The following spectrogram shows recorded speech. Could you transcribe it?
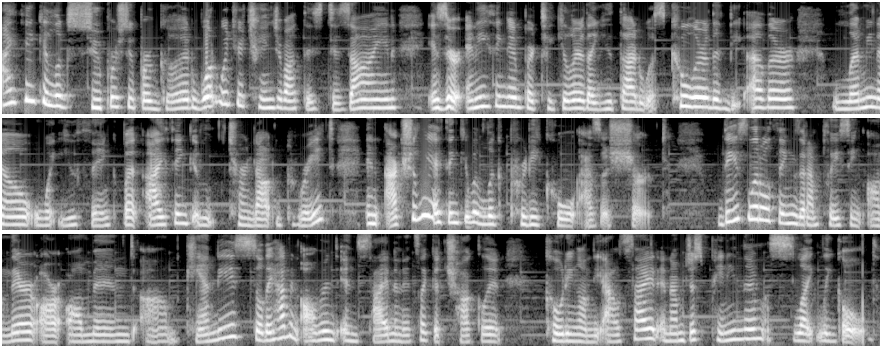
I think it looks super, super good. What would you change about this design? Is there anything in particular that you thought was cooler than the other? Let me know what you think, but I think it turned out great. And actually, I think it would look pretty cool as a shirt. These little things that I'm placing on there are almond um, candies. So they have an almond inside and it's like a chocolate coating on the outside and I'm just painting them slightly gold.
